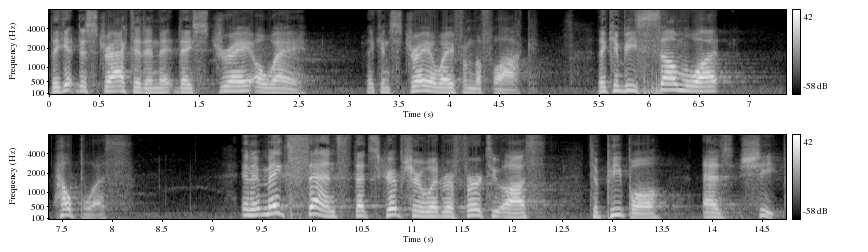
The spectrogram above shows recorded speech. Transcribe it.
they get distracted and they, they stray away. They can stray away from the flock. They can be somewhat helpless. And it makes sense that Scripture would refer to us, to people, as sheep.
